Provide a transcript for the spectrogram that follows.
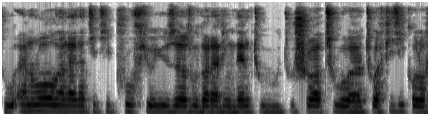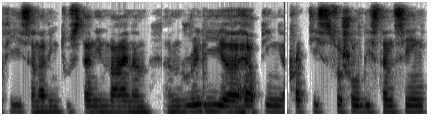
to enroll and identity proof your users without having them to, to show up to uh, to a physical office and having to stand in line and, and really uh, helping practice social distancing,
